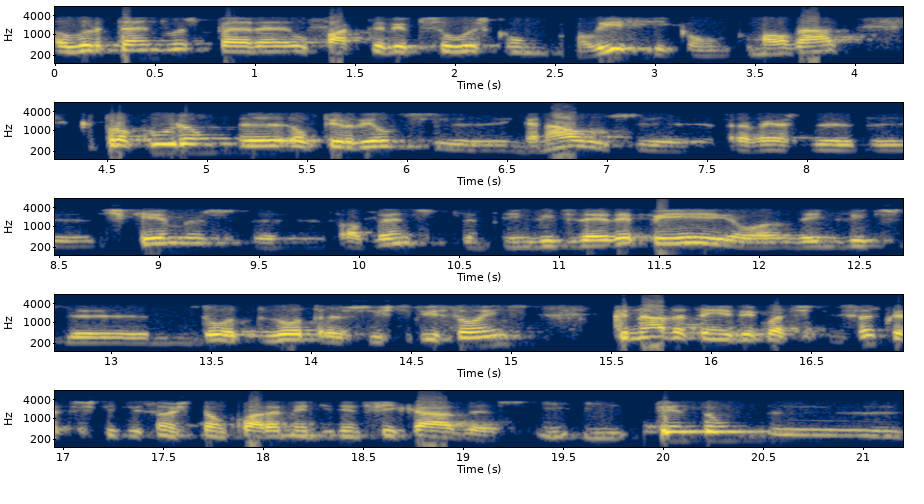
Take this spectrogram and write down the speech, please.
alertando-as para o facto de haver pessoas com malícia e com, com maldade que procuram uh, obter deles, uh, enganá-los através de, de, esquemas de, fraudulentos, por exemplo, de indivíduos da EDP ou de indivíduos de, de outras instituições, que nada tem a ver com essas instituições, porque essas instituições estão claramente identificadas e, e tentam uh,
